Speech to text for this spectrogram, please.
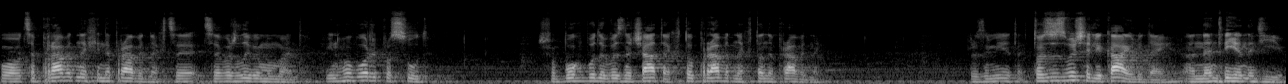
Бо це праведних і неправедних, це, це важливий момент. Він говорить про суд, що Бог буде визначати, хто праведний, хто неправедний. Розумієте? То зазвичай лякає людей, а не дає надію.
